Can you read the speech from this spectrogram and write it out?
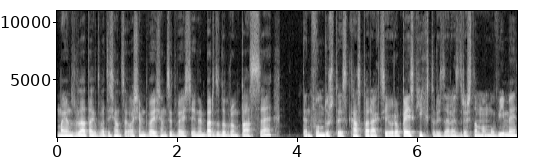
mając w latach 2008-2021 bardzo dobrą passę. Ten fundusz to jest Kaspar Akcji Europejskich, który zaraz zresztą omówimy.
